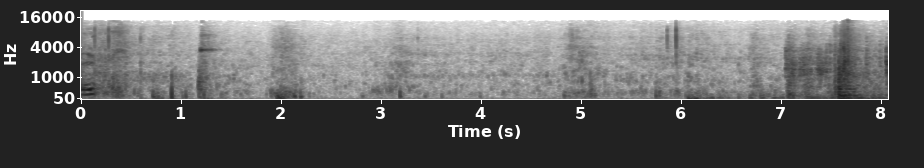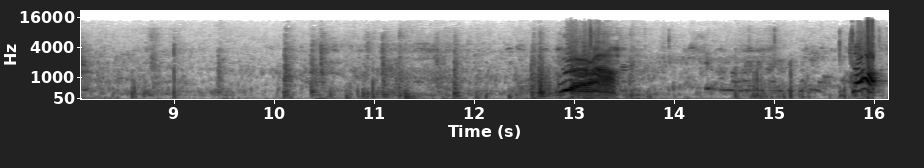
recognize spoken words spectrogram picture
Oops. Stop!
